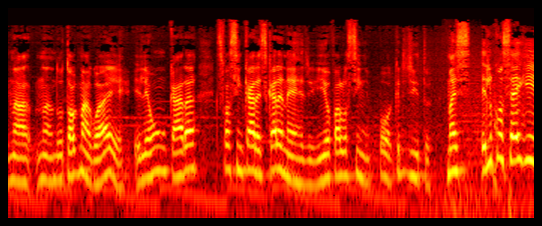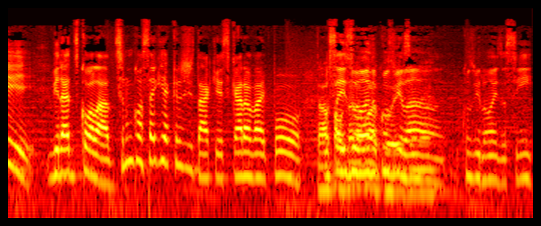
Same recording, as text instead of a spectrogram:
na, na- no Tobey Maguire, ele é um cara que você fala assim, cara, esse cara é nerd. E eu falo assim, pô, acredito. Mas ele não consegue virar descolado. Você não consegue acreditar que esse cara vai, pô, Tava vou sair faltando zoando com os, né? com os vilões, assim.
